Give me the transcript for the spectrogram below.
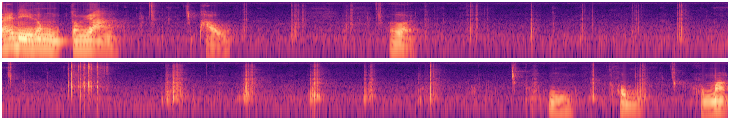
จะให้ดีต้องต้องย่าง เผาอร่อยอืมขมขมมาก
